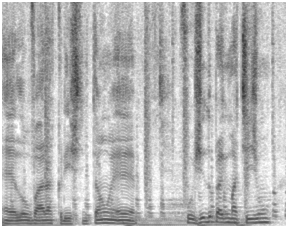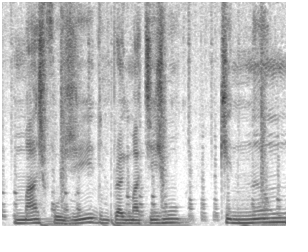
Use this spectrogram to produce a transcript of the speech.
é, louvar a Cristo. Então é fugir do pragmatismo, mas fugir do pragmatismo que não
